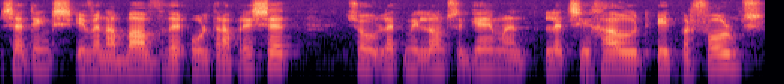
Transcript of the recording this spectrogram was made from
settings even above the ultra preset. So let me launch the game and let's see how it performs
